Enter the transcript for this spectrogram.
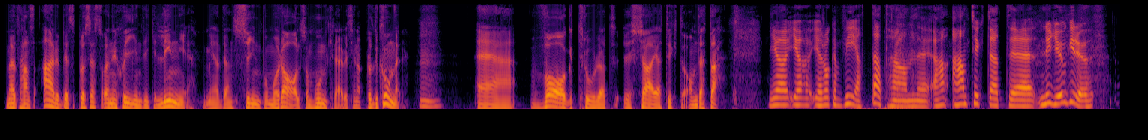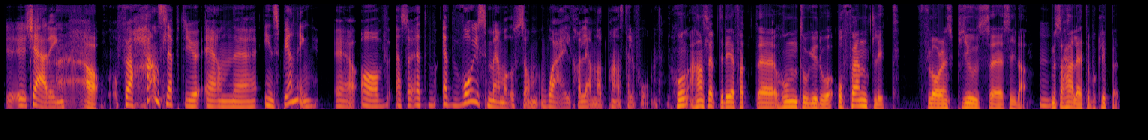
men att hans arbetsprocess och energi inte gick i linje med den syn på moral som hon kräver i sina produktioner. Mm. Eh, vad tror du att Shia tyckte om detta? Jag, jag, jag råkar veta att han, eh, han, han tyckte att, eh, nu ljuger du eh, kärring, Ja, för han släppte ju en eh, inspelning eh, av, alltså ett, ett voice memo som Wild har lämnat på hans telefon. hon, han släppte det för att eh, hon tog ju då offentligt Florence Pughs eh, sida. Mm. Men så här lät det på klippet.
